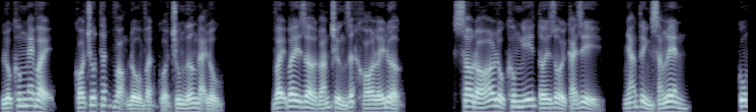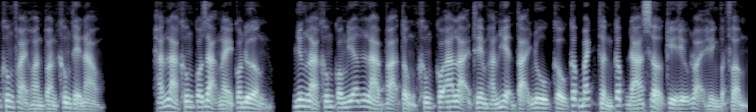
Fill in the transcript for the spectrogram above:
Lục không nghe vậy, có chút thất vọng đồ vật của trung ương đại lục. Vậy bây giờ đoán chừng rất khó lấy được. Sau đó lục không nghĩ tới rồi cái gì, nhãn tình sáng lên cũng không phải hoàn toàn không thể nào. Hắn là không có dạng này con đường, nhưng là không có nghĩa là vạ tổng không có a lại thêm hắn hiện tại nhu cầu cấp bách thần cấp đá sở kỳ hữu loại hình vật phẩm.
